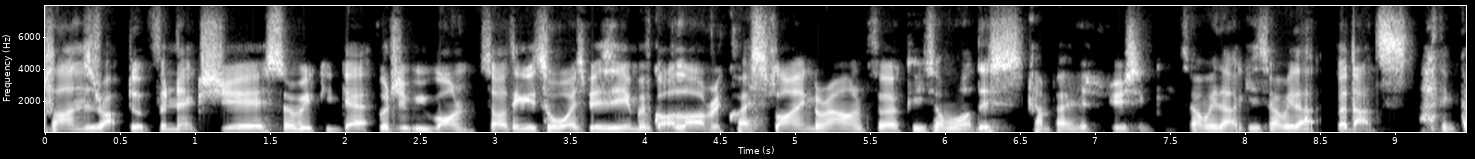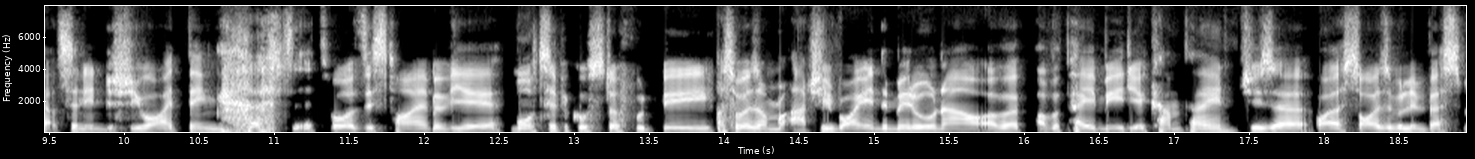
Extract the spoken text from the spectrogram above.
plans wrapped up for next year so we can get budget we want. So I think it's always busy and we've got a lot of requests flying around for, can you tell me what this campaign is producing? Can you tell me that? Can you tell me that? But that's, I think that's an industry wide thing towards this time of year. More typical stuff would be, I suppose I'm actually right in the middle now of a, of a paid media campaign, which is a, quite a sizable investment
